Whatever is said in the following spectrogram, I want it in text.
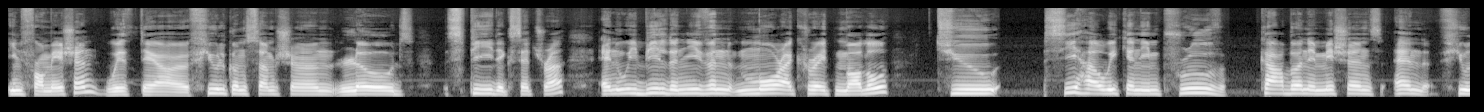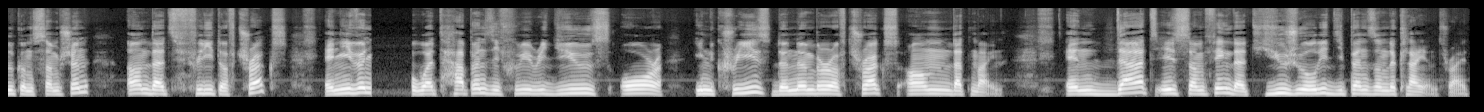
information with their uh, fuel consumption, loads, speed, etc. And we build an even more accurate model to see how we can improve carbon emissions and fuel consumption on that fleet of trucks. And even what happens if we reduce or increase the number of trucks on that mine. And that is something that usually depends on the client, right?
